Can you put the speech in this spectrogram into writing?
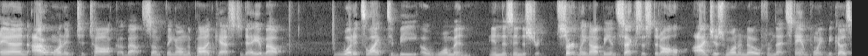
And I wanted to talk about something on the podcast today about what it's like to be a woman in this industry. Certainly not being sexist at all. I just want to know from that standpoint because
